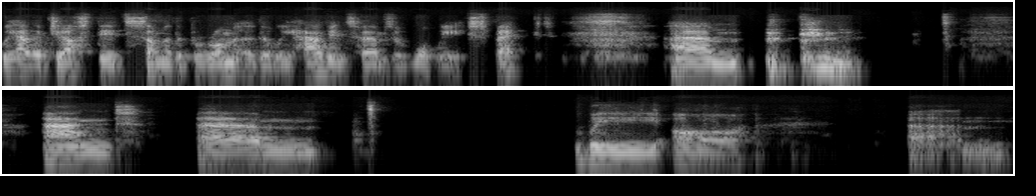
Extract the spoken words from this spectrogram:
We have adjusted some of the barometer that we have in terms of what we expect. Um, and um, we are, um,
